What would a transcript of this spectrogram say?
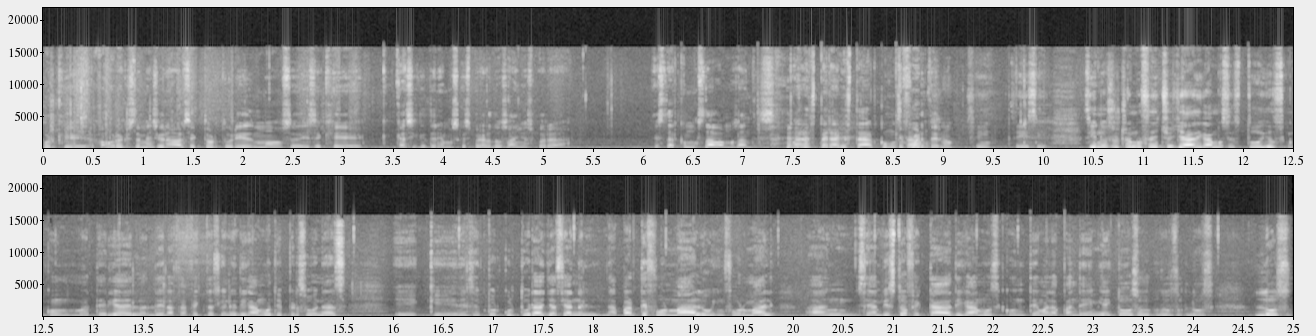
porque ahora que usted mencionaba el sector turismo, se dice que casi que tenemos que esperar dos años para estar como estábamos antes. Para esperar estar como Qué estábamos. fuerte, ¿no? Sí, sí, sí. Sí, nosotros hemos hecho ya, digamos, estudios con materia de, de las afectaciones, digamos, de personas eh, que en el sector cultura, ya sea en la parte formal o informal, han, se han visto afectadas, digamos, con el tema de la pandemia y todos los, los, los,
